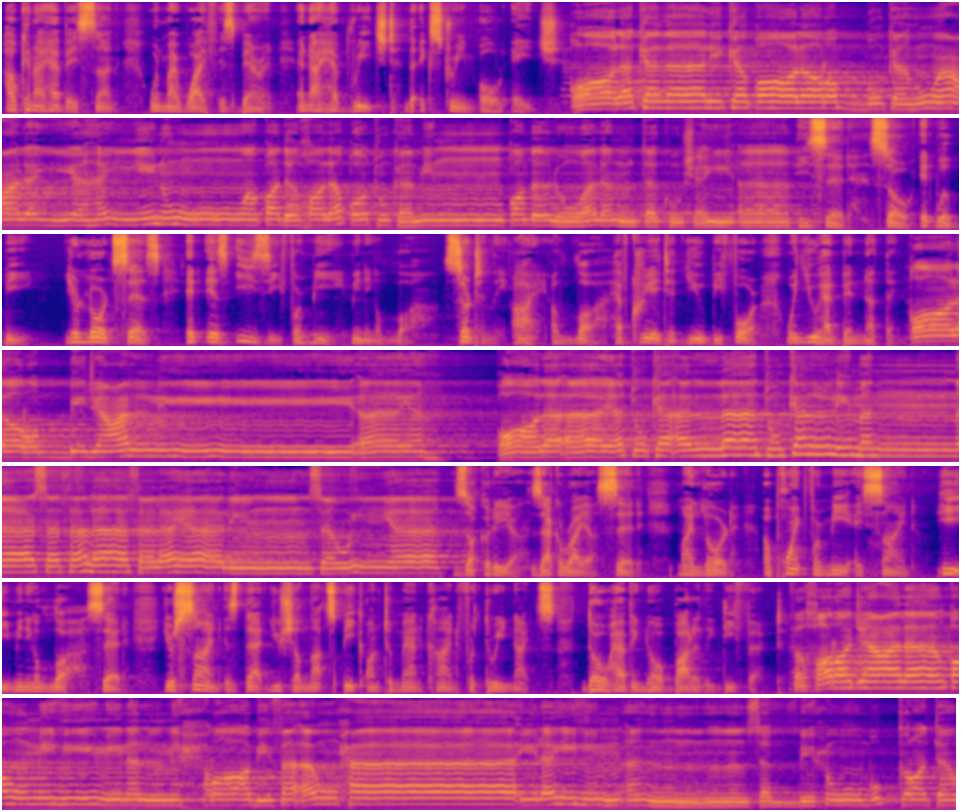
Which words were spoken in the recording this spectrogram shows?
how can I have a son when my wife is barren and I have reached the extreme old age? قال كذلك قال ربك هو علي هين وقد خلقتك من قبل ولم تك شيئا He said, So it will be. Your Lord says, It is easy for me, meaning Allah. Certainly, I, Allah, have created you before when you had been nothing. قال رب اجعل لي آية قال آيتك ألا تكلم الناس ثلاث ليال سويا Zachariah, Zachariah said, My Lord, appoint for me a sign. He, meaning Allah, said, Your sign is that you shall not speak unto mankind for three nights, though having no bodily defect. فخرج على قومه من المحراب فأوحى إليهم أن سبحوا بكرة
